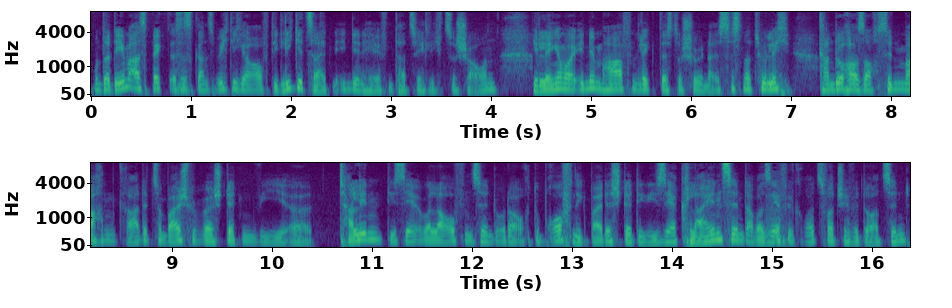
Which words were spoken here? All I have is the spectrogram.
unter dem Aspekt ist es ganz wichtig, auch auf die Liegezeiten in den Häfen tatsächlich zu schauen. Je länger man in dem Hafen liegt, desto schöner ist es natürlich. Kann durchaus auch Sinn machen, gerade zum Beispiel bei Städten wie äh, Tallinn, die sehr überlaufen sind, oder auch Dubrovnik, beide Städte, die sehr klein sind, aber sehr mhm. viel Kreuzfahrtschiffe dort sind.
